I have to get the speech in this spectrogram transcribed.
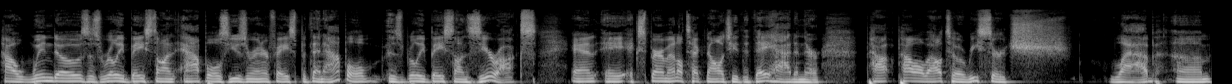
how Windows is really based on Apple's user interface, but then Apple is really based on Xerox and a experimental technology that they had in their Palo Alto research lab, um,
